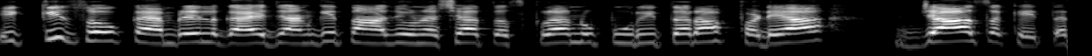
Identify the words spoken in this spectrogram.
2100 ਕੈਮਰੇ ਲਗਾਏ ਜਾਣਗੇ ਤਾਂ ਜੋ ਨਸ਼ਾ ਤਸਕਰਾਂ ਨੂੰ ਪੂਰੀ ਤਰ੍ਹਾਂ ਫੜਿਆ ਜਾ ਸਕੇ ਤਾਂ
